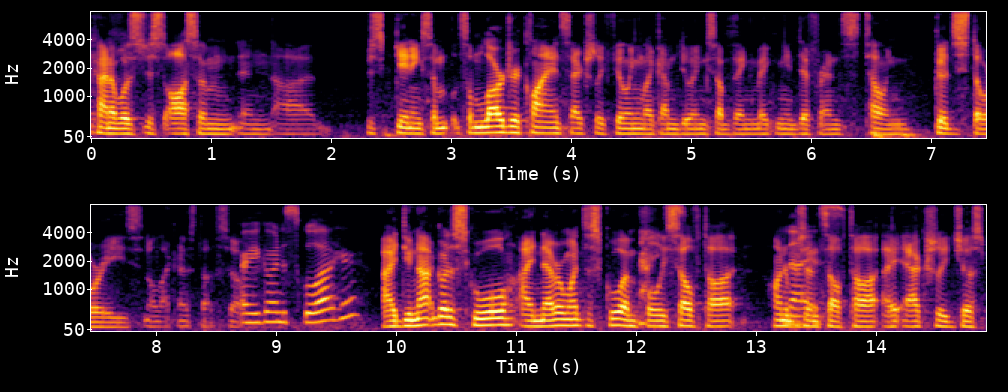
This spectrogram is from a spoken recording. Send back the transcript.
kind of was just awesome and uh, just gaining some some larger clients actually feeling like I'm doing something making a difference telling good stories and all that kind of stuff so Are you going to school out here? I do not go to school. I never went to school. I'm fully self-taught, 100% Nice. self-taught. I actually just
